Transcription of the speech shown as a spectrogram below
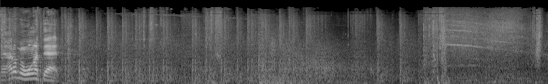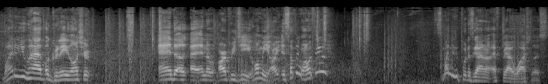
Man, I don't even want that. Why do you have a grenade launcher and a, and an RPG? Homie, are, is something wrong with you? Somebody need to put this guy on an FBI watch list.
